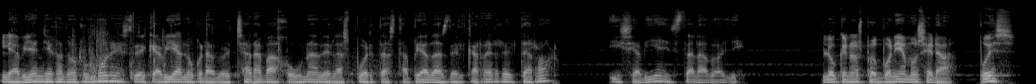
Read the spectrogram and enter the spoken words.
le habían llegado rumores de que había logrado echar abajo una de las puertas tapiadas del carrer del terror y se había instalado allí. Lo que nos proponíamos era, pues,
